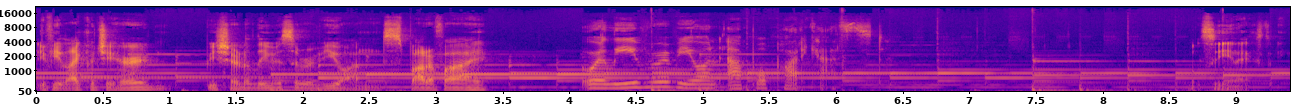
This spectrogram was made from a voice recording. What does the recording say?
If you like what you heard, be sure to leave us a review on Spotify or leave a review on Apple Podcast. We'll see you next time.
